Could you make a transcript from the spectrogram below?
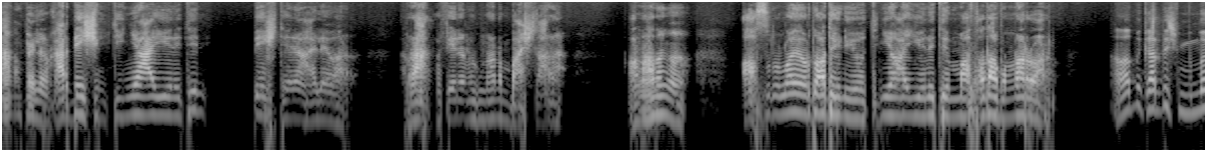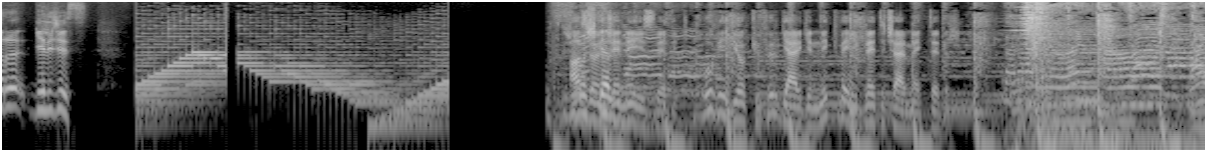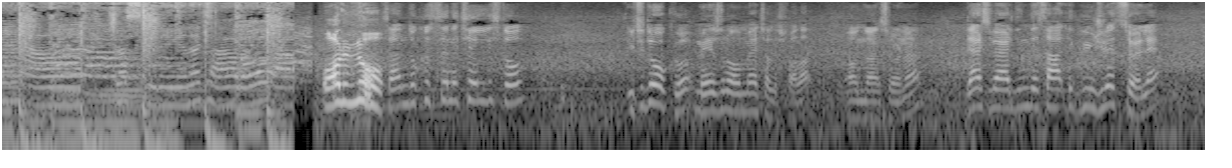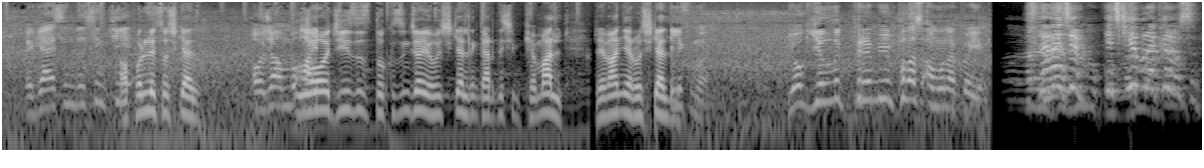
Rockefeller kardeşim dünyayı yöneten 5 tane aile var. Rockefeller bunların başları. Anladın mı? Asıl olay orada dönüyor. Dünyayı yöneten masada bunlar var. Anladın kardeşim bunları geleceğiz. Utkucuğum, Az hoş önce geldin. ne izledik? Bu video küfür, gerginlik ve ibret içermektedir. Alo. Sen 9 sene cellist ol. İTÜ'de oku, mezun olmaya çalış falan. Ondan sonra ders verdiğinde saatlik bir ücret söyle. Ve gelsin desin ki Apollos hoş geldin. hocam bu ay- Oh Jesus 9. ay hoş geldin kardeşim. Kemal Revanyer hoş geldin. aylık mı? Yok yıllık premium plus amına koyayım. Dedeciğim içkiyi bırakır mısın?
